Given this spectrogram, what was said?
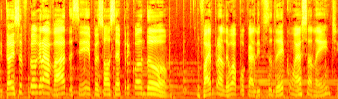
Então isso ficou gravado, assim, e o pessoal sempre quando vai pra ler o Apocalipse, lê com essa lente.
